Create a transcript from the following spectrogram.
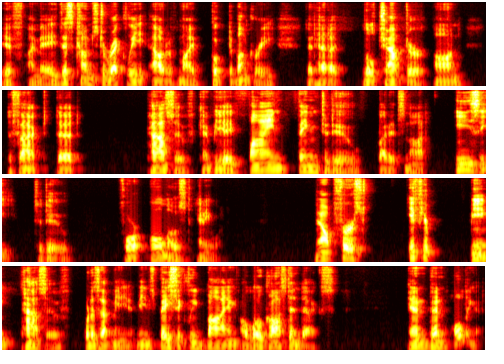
if I may. This comes directly out of my book, Debunkery, that had a little chapter on the fact that passive can be a fine thing to do, but it's not easy to do for almost anyone. Now, first, if you're being passive, what does that mean? It means basically buying a low cost index and then holding it.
